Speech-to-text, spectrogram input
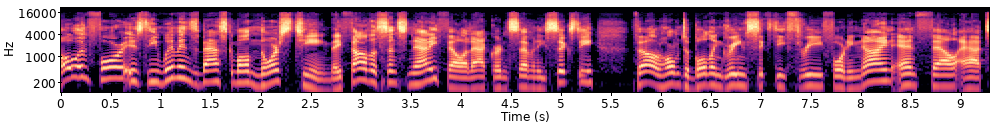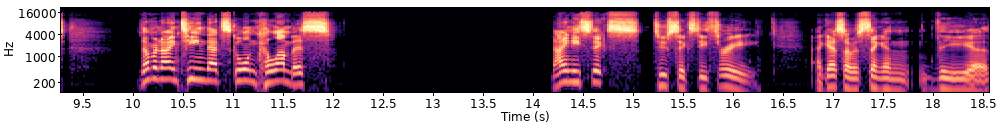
0 4 is the women's basketball Norse team. They fell to Cincinnati, fell at Akron 70 60, fell at home to Bowling Green 63 49, and fell at number 19, that school in Columbus, 96 to 63. I guess I was thinking the uh,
